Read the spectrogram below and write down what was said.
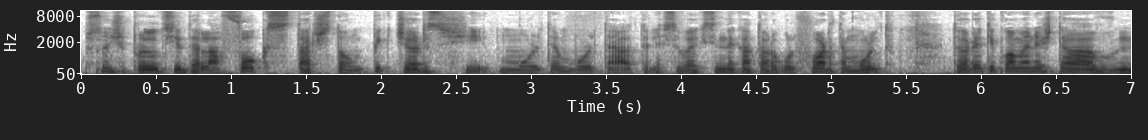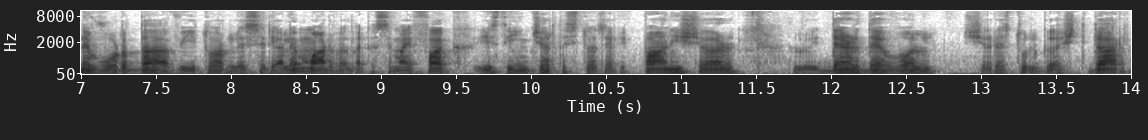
sunt și producții de la Fox, Touchstone Pictures și multe, multe altele. Se va extinde catalogul foarte mult. Teoretic, oamenii ăștia ne vor da viitoarele seriale Marvel, dacă se mai fac. Este incertă situația lui Punisher, lui Daredevil și restul găști, dar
